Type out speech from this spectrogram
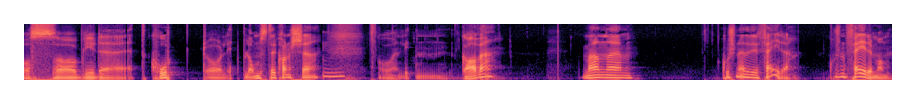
og så blir det et kort og litt blomster, kanskje, Mm. Og en liten gave. Men eh, hvordan er det vi feirer? Hvordan feirer man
